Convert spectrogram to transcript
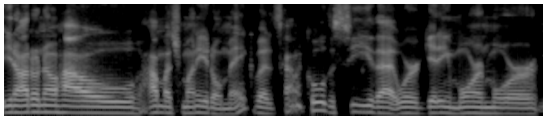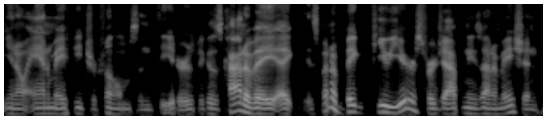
you know, I don't know how how much money it'll make, but it's kind of cool to see that we're getting more and more, you know, anime feature films in theaters because it's kind of a, a it's been a big few years for Japanese animation.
